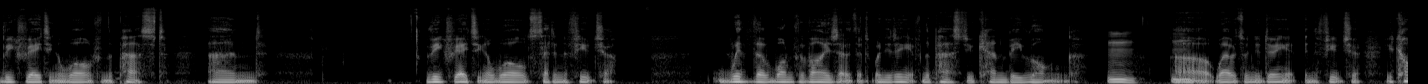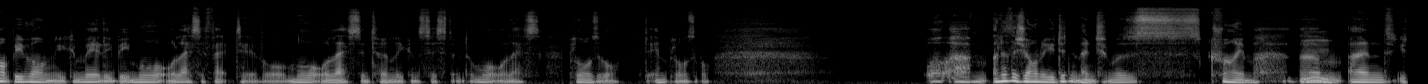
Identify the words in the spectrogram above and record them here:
recreating a world from the past and recreating a world set in the future with the one proviso that when you're doing it from the past, you can be wrong. Mm. Mm. Uh, whereas when you're doing it in the future, you can't be wrong. You can merely be more or less effective, or more or less internally consistent, or more or less plausible, implausible. Well, um, another genre you didn't mention was crime, mm. um, and you,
